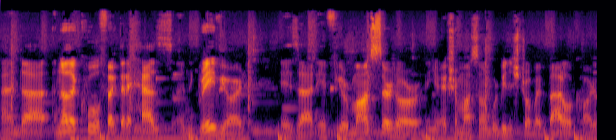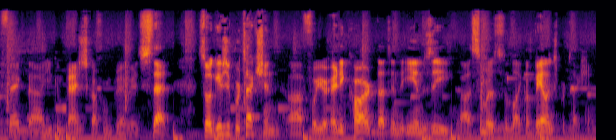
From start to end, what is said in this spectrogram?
And uh, another cool effect that it has in the graveyard is that if your monsters or your extra monster would be destroyed by battle card effect, uh, you can banish this card from your graveyard instead. So it gives you protection uh, for your any card that's in the EMZ, uh, similar to like a Balance protection.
